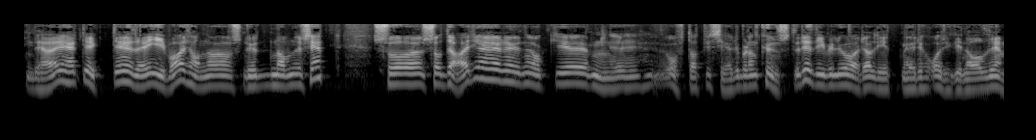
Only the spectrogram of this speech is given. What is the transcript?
Det er helt riktig. Det er Ivar. Han har snudd navnet sitt. Så, så det er eh, nok eh, ofte at vi ser det blant kunstnere. De vil jo være litt mer originale.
